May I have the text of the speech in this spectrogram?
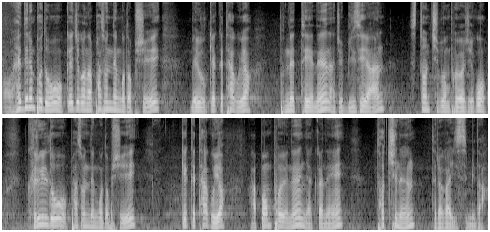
어, 헤드램프도 깨지거나 파손된 것 없이 매우 깨끗하고요. 본네트에는 아주 미세한 스톤 칩은 보여지고 그릴도 파손된 것 없이 깨끗하고요. 앞범퍼에는 약간의 터치는 들어가 있습니다.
